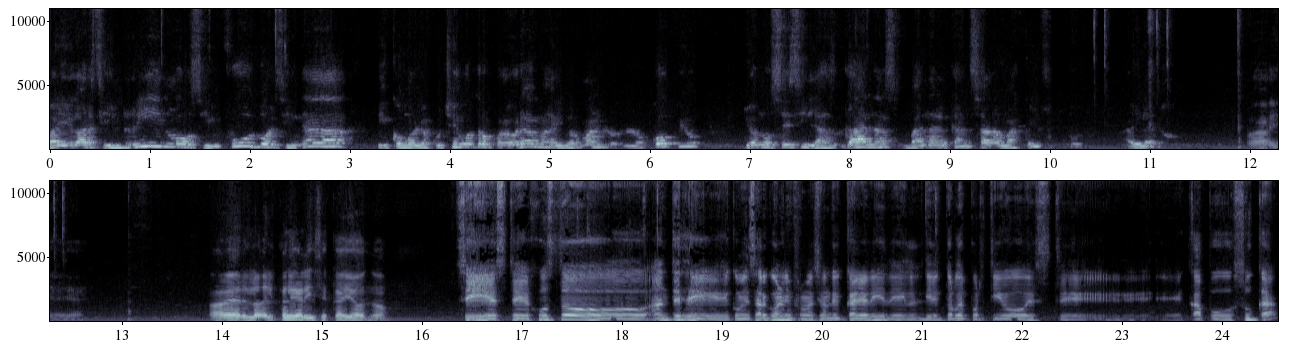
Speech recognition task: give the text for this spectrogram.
va a llegar sin ritmo, sin fútbol, sin nada, y como lo escuché en otro programa y normal lo, lo copio, yo no sé si las ganas van a alcanzar más que el fútbol. Ahí la dejo. Ay, ay, ay. A ver, lo del Calgary se cayó, ¿no? Sí, este, justo antes de, de comenzar con la información del Cagliari, del director deportivo, este, eh, Capo Zucca,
